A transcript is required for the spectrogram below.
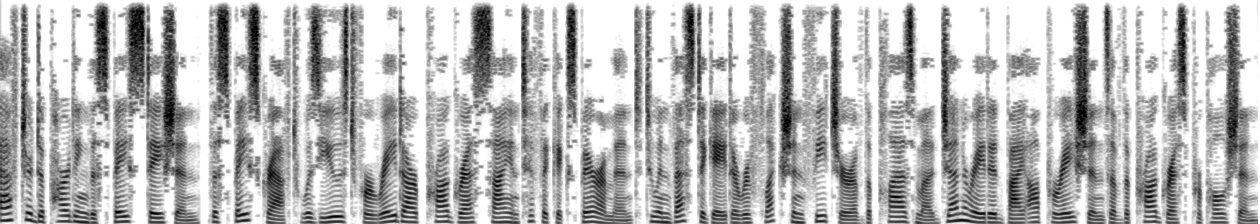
After departing the space station, the spacecraft was used for Radar Progress scientific experiment to investigate a reflection feature of the plasma generated by operations of the Progress propulsion.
